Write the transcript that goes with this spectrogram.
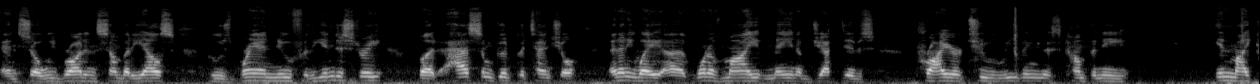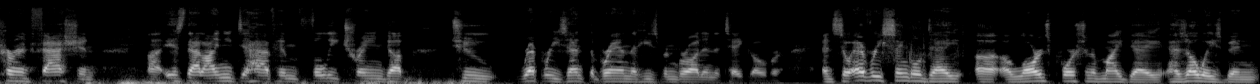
and so we brought in somebody else who's brand new for the industry, but has some good potential. And anyway, uh, one of my main objectives prior to leaving this company in my current fashion uh, is that I need to have him fully trained up to represent the brand that he's been brought in to take over. And so every single day, uh, a large portion of my day has always been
